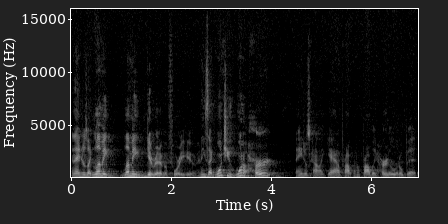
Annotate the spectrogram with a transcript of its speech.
And the angel's like, let me, let me get rid of it for you. And he's like, won't you, won't it hurt? The angel's kind of like, yeah, probably, it'll probably hurt a little bit.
